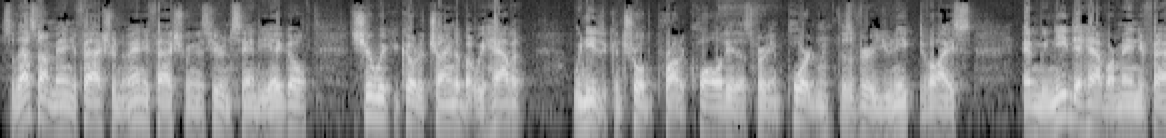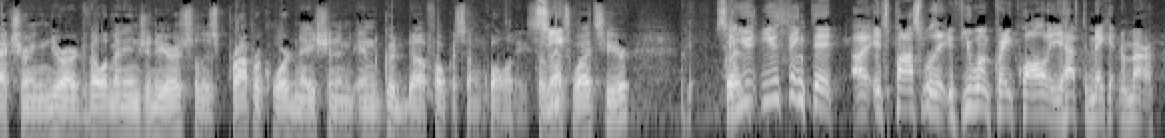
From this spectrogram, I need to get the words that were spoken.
So that's not manufacturing. The manufacturing is here in San Diego. Sure, we could go to China, but we haven't. We need to control the product quality. That's very important. This is a very unique device, and we need to have our manufacturing near our development engineers, so there's proper coordination and, and good uh, focus on quality. So, that's why it's here. Okay. So you you think that uh, it's possible that if you want great quality, you have to make it in America?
